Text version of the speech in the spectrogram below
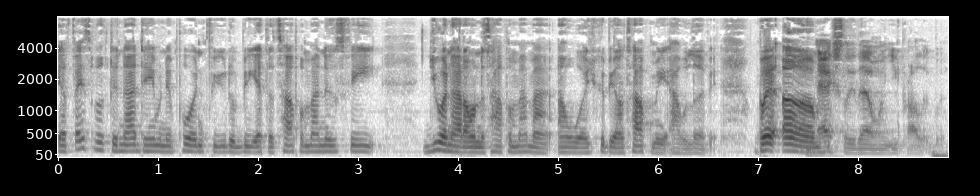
If Facebook did not deem it important for you to be at the top of my news feed, you are not on the top of my mind. Oh well, you could be on top of me. I would love it. But um, Actually, that one you probably would.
